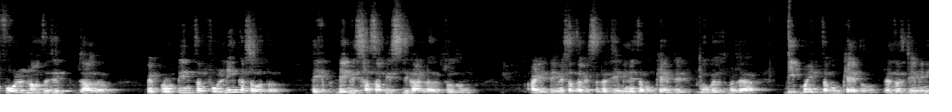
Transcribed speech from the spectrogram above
फोल्ड नावाचं जे झालं ते प्रोटीनचं फोल्डिंग कसं होतं हे डेनिस हसाबिस जे काढलं शोधून आणि डेव्हिस हसाबीस जेमिनीचा मुख्य आहे. म्हणजे गुगल मधल्या डीप माइंडचा मुख्य आहे तो. त्याचाच जेमिनी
